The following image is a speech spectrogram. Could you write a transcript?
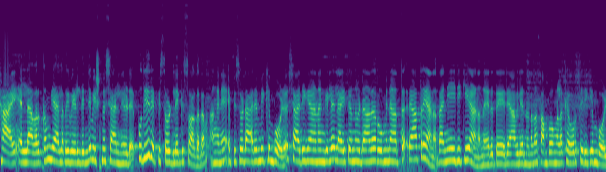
ഹായ് എല്ലാവർക്കും ഗാലറി വേൾഡിന്റെ വിഷ്ണുശാലിനിയുടെ പുതിയൊരു എപ്പിസോഡിലേക്ക് സ്വാഗതം. അങ്ങനെ എപ്പിസോഡ് ആരംഭിക്കുമ്പോൾ ശാരികയാണെങ്കിൽ ലൈറ്റ് ഒന്നും ഇടാതെ റൂമിനകത്ത് രാത്രിയാണ് തനിയെ ഇരിക്കുകയാണ് നേരത്തെ രാവിലെ നടന്ന സംഭവങ്ങളൊക്കെ ഓർത്തിരിക്കുമ്പോൾ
